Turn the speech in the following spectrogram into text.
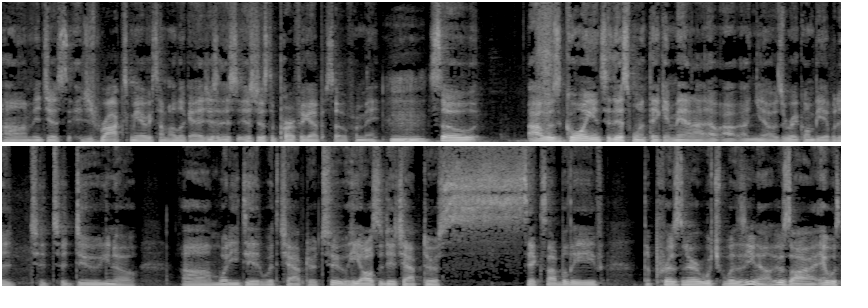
Um, it just it just rocks me every time I look at it. Just it's, it's just a perfect episode for me. So I was going into this one thinking, man, I, I you know, is Rick going to be able to, to to do you know um, what he did with chapter two? He also did chapter six, I believe, the prisoner, which was you know it was all right. It was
